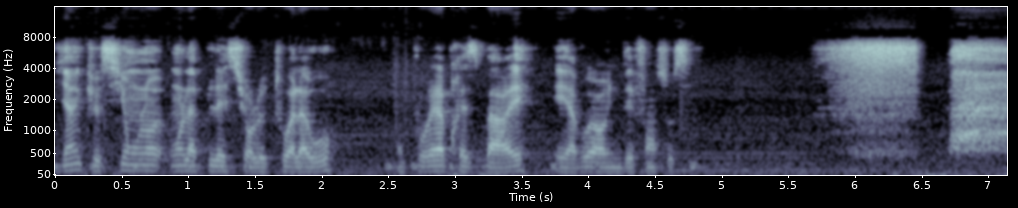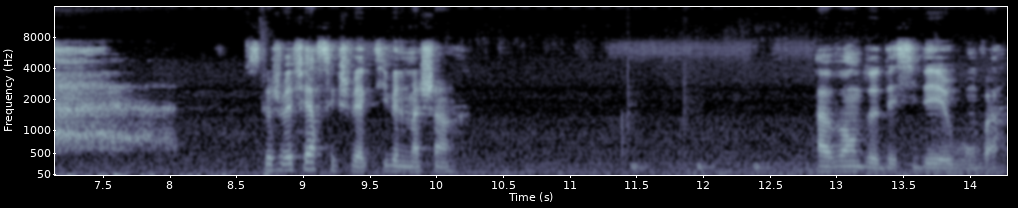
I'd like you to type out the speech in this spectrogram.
Bien que si on l'appelait sur le toit là-haut, on pourrait après se barrer et avoir une défense aussi. Ce que je vais faire, c'est que je vais activer le machin. Avant de décider où on va.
